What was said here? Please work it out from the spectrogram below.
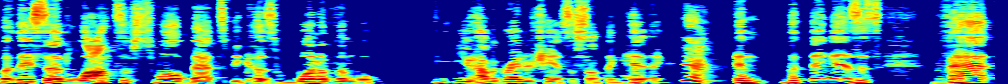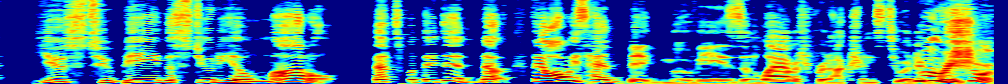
but they said lots of small bets because one of them will you have a greater chance of something hitting. Yeah. And the thing is is that used to be the studio model. That's what they did. Now, they always had big movies and lavish productions to a degree. Oh, sure.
